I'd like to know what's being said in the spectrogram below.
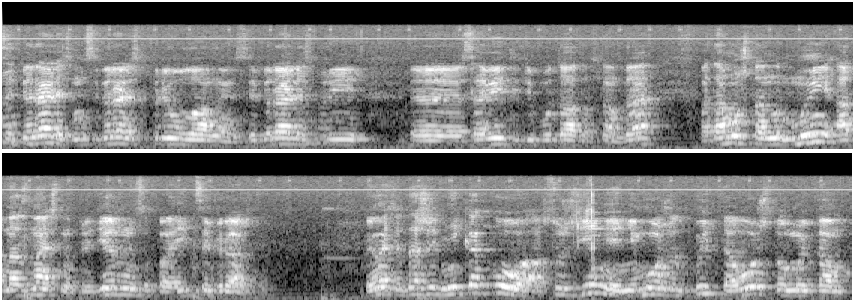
собирались. Мы собирались при Уланове, собирались при э, Совете депутатов там, да, потому что мы однозначно придерживаемся позиции граждан. Понимаете, даже никакого обсуждения не может быть того, что мы там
